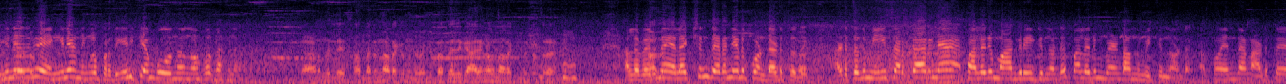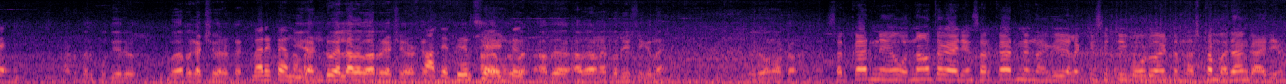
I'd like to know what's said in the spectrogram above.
ഇതിനെതിരെ എങ്ങനെയാണ് നിങ്ങൾ പ്രതികരിക്കാൻ പോകുന്നത് എന്നുള്ളതാണ്. കാണുന്നില്ലേ? സമരം നടക്കുന്നുണ്ട്. പ്രത്യേകിച്ച് കാര്യങ്ങൾ നടക്കുന്നുണ്ട് അല്ല വരുന്ന ഇലക്ഷൻ തെരഞ്ഞെടുപ്പുണ്ട് അടുത്തത്. അടുത്തതും ഈ സർക്കാരിനെ പലരും ആഗ്രഹിക്കുന്നുണ്ട് പലരും വേണ്ടാന്ന് വെക്കുന്നുണ്ട് അപ്പോൾ എന്താണ് അടുത്ത അടുത്തൊരു പുതിയൊരു വേറൊരു കക്ഷി വരട്ടെ. വരട്ടെ ഈ. രണ്ടും അല്ലാതെ വേറൊരു കക്ഷി വരട്ടെ. അതെ തീർച്ചയായിട്ടും. അത് അതാണ് പ്രതീക്ഷിക്കുന്നത്. വരുമോ നോക്കാം. സർക്കാരിന് ഒന്നാമത്തെ കാര്യം സർക്കാരിന് ഇലക്ട്രിസിറ്റി ബോർഡുമായിട്ട് നഷ്ടം വരാൻ കാര്യം.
